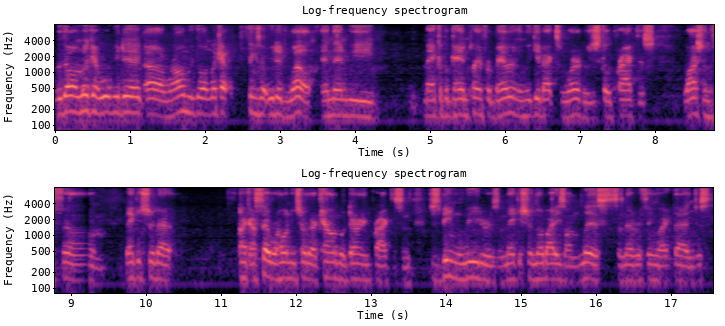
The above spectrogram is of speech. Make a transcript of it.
we go and look at what we did uh, wrong. We go and look at things that we did well, and then we make up a game plan for Baylor. And then we get back to work. We just go practice, watching the film, making sure that, like I said, we're holding each other accountable during practice, and just being leaders and making sure nobody's on lists and everything like that. And just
